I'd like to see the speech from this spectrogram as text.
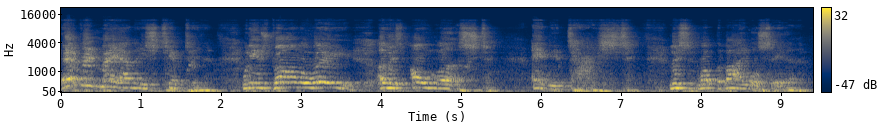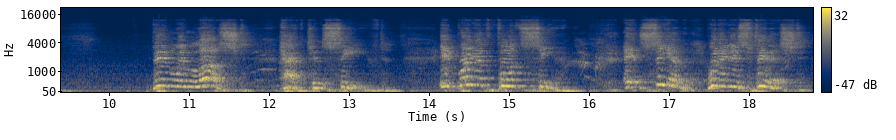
Every man is tempted when he is drawn away of his own lust and enticed. Listen what the Bible said. Then when lust hath conceived, it bringeth forth sin. And sin, when it is finished,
